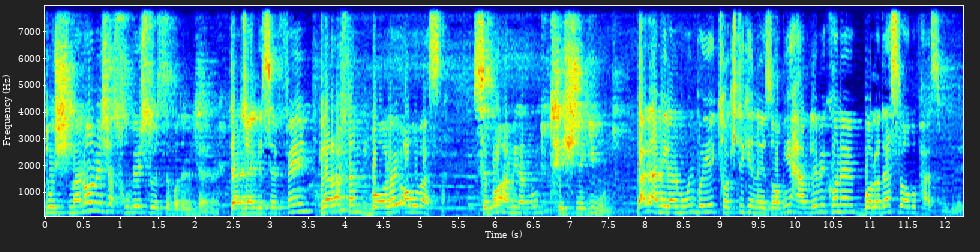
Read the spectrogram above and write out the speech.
دشمنانش از خوبیش رو استفاده می‌کردن. در جنگ سفین اینا رفتن بالای آب و بستن. سپاه امیرالمؤمنین تو تشنگی موند. بعد امیرالمومنین با یک تاکتیک نظامی حمله می‌کنه بالا دست آبو پس می‌گیره.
